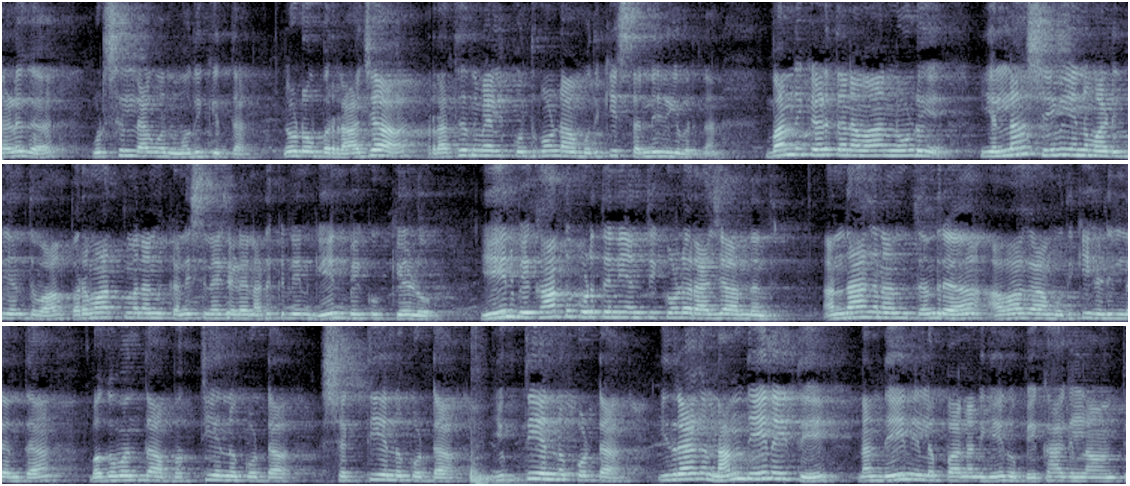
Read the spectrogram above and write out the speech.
ತಳಗ ಗುಡ್ಸಲ್ದಾಗ ಒಂದು ಮುದುಕಿತ್ತ ನೋಡು, ಒಬ್ಬ ರಾಜ ರಥದ ಮೇಲೆ ಕುಂತ್ಕೊಂಡು ಆ ಮುದುಕಿ ಸನ್ನಿಧಿಗೆ ಬರ್ತಾನೆ. ಬಂದು ಕೇಳ್ತಾನವ, ನೋಡಿ, ಎಲ್ಲ ಸೇವೆಯನ್ನು ಮಾಡಿದ್ದಿ ಅಂತವ ಪರಮಾತ್ಮ ನನ್ನ ಕನಸಿನಾಗ ಹೇಳ್ಯಾನ ಅದಕ್ಕೆ ನಿನ್ಗೆ ಏನು ಬೇಕು ಕೇಳು. ಏನು ಬೇಕಾದ್ದು ಕೊಡ್ತೇನೆ ಅಂತ ತಿಳ್ಕೊಂಡು ರಾಜ ಅಂದಂತೆ. ಅಂದಾಗ ನಂತಂದ್ರೆ ಅವಾಗ ಆ ಮುದುಕಿ ಹೇಳಿಲ್ಲಂತ, ಭಗವಂತ ಭಕ್ತಿಯನ್ನು ಕೊಟ್ಟ, ಶಕ್ತಿಯನ್ನು ಕೊಟ್ಟ, ಯುಕ್ತಿಯನ್ನು ಕೊಟ್ಟ. ಇದ್ರಾಗ ನಂದೇನೈತಿ? ನಂದೇನಿಲ್ಲಪ್ಪ, ನನಗೇನು ಬೇಕಾಗಿಲ್ಲ ಅಂತ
